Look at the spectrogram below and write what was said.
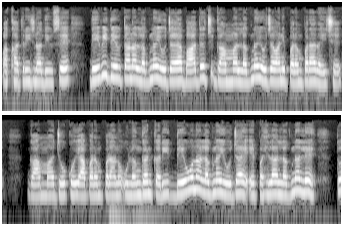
અખાત્રીજના દિવસે દેવી દેવતાના લગ્ન યોજાયા બાદ જ ગામમાં લગ્ન યોજાવાની પરંપરા રહી છે. ગામમાં જો કોઈ આ પરંપરાનું ઉલ્લંઘન કરી દેવોના લગ્ન યોજાય એ પહેલા લગ્ન લે, તો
